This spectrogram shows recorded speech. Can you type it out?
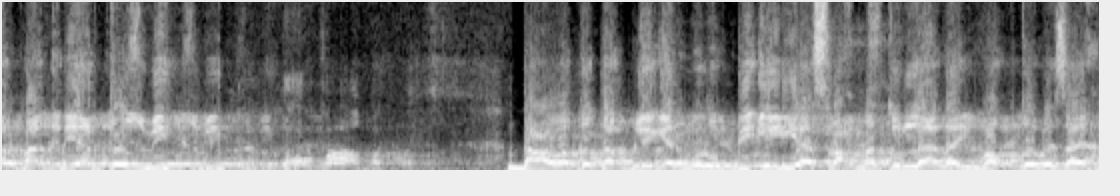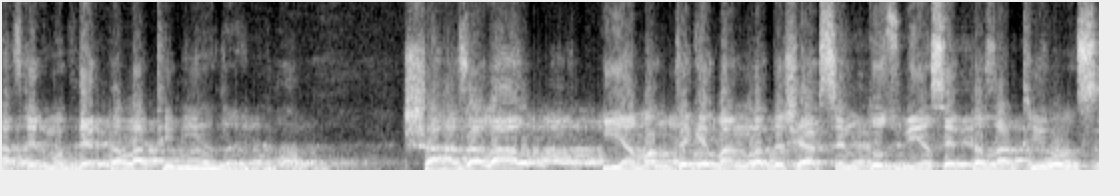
আর পাগড়ি আর তসবি। দাওয়াত তাবলিগের ইলিয়াস যায়, হাতের মধ্যে একটা লাঠি নিয়ে যায়। শাহজালাল ইয়ামান থেকে বাংলাদেশে আসছেন আছে, একটা লাঠিও আছে।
